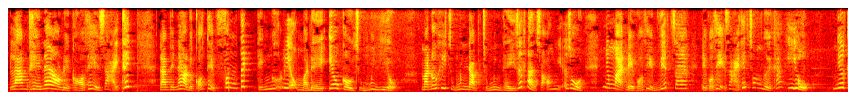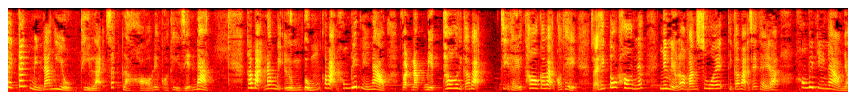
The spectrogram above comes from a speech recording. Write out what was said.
làm thế nào để có thể giải thích làm thế nào để có thể phân tích cái ngữ liệu mà để yêu cầu chúng mình hiểu. Mà đôi khi chúng mình đọc chúng mình thấy rất là rõ nghĩa rồi. Nhưng mà để có thể viết ra để có thể giải thích cho người khác hiểu như cái cách mình đang hiểu thì lại rất là khó để có thể diễn đạt. Các bạn đang bị lúng túng các bạn không biết như thế nào. Và đặc biệt thơ thì các bạn chị thấy thơ các bạn có thể giải thích tốt hơn nhé nhưng nếu là văn xuôi ấy, thì các bạn sẽ thấy là không biết như nào nhỉ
